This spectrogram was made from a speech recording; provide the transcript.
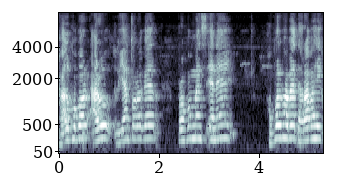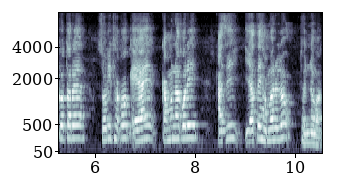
ভালো খবৰ। আৰু ৰিয়ান পৰাগৰ পাৰফৰ্মেঞ্চ এনেই সফলভাৱে ধাৰাবাহিকতাৰে চলি থাকক এয়াই কামনা কৰি আজি ইয়াতে সামৰিলোঁ। ধন্যবাদ।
